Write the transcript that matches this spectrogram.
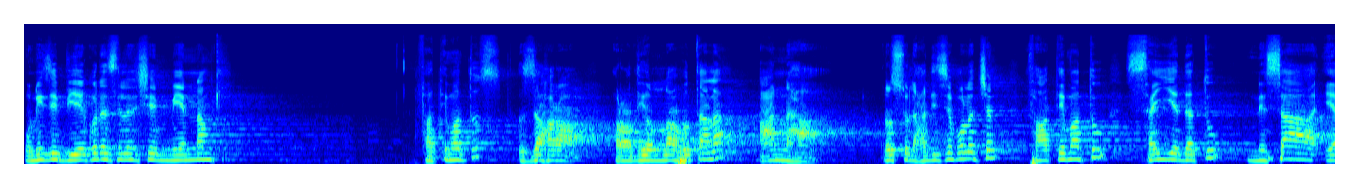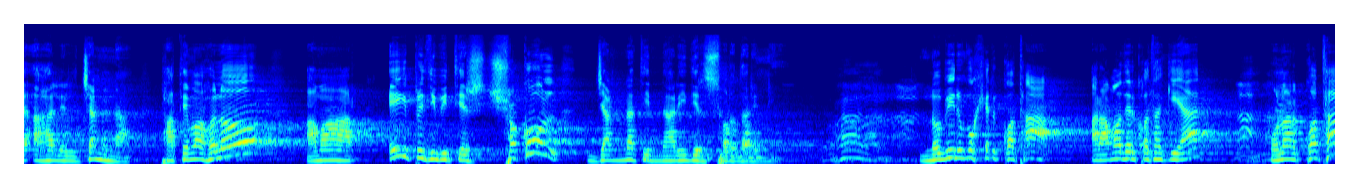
উনি যে বিয়ে করেছিলেন সে মেয়ের নাম কি? ফাতিমাতুস জাহরা রদিয়াল্লাহ তালা আনহা। রসুল হাদিসে বলেছেন ফাতেমাতু সৈয়দাতু নিসা এ আহলিল জান্না ফাতেমা হলো আমার এই পৃথিবীতে সকল জান্নাতি নারীদের সরদারিনী। নবীর মুখের কথা আর আমাদের কথা কি এক? ওনার কথা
